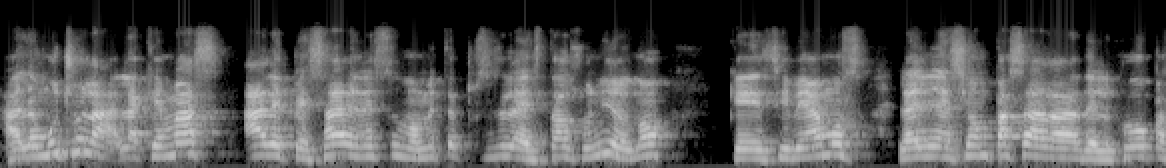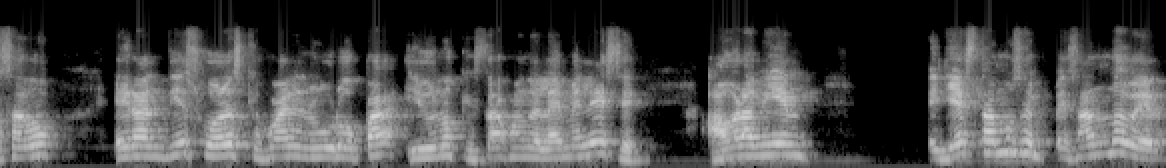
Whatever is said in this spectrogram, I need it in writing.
A lo mucho la, la que más ha de pesar en estos momentos pues, es la de Estados Unidos, ¿no? Que si veamos la alineación pasada del juego pasado, eran 10 jugadores que juegan en Europa y uno que estaba jugando en la MLS. Ahora bien, ya estamos empezando a ver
